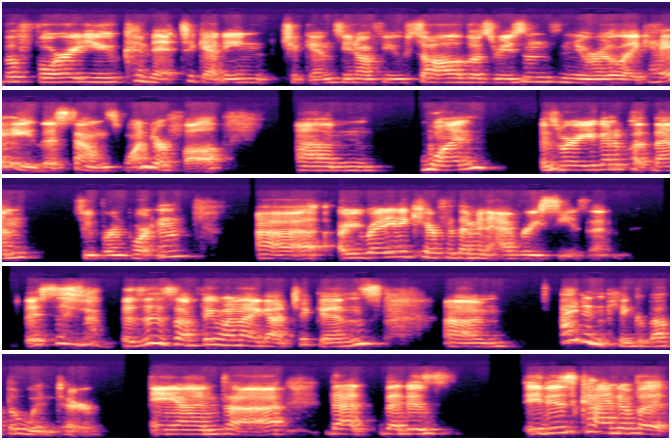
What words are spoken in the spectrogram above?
before you commit to getting chickens. You know, if you saw all those reasons and you were like, hey, this sounds wonderful. Um, one is where are you're going to put them, super important. Uh, are you ready to care for them in every season? This is this is something when I got chickens, um, I didn't think about the winter, and uh, that that is it is kind of a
